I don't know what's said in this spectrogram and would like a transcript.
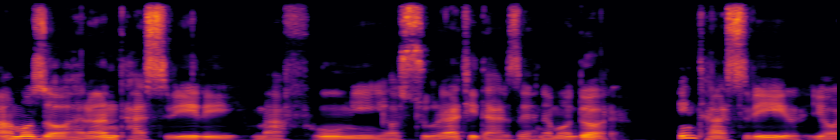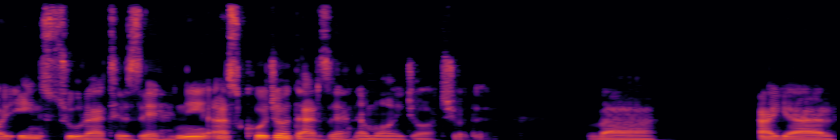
اما ظاهرا تصویری مفهومی یا صورتی در ذهن ما داره. این تصویر یا این صورت ذهنی از کجا در ذهن ما ایجاد شده؟ و اگر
